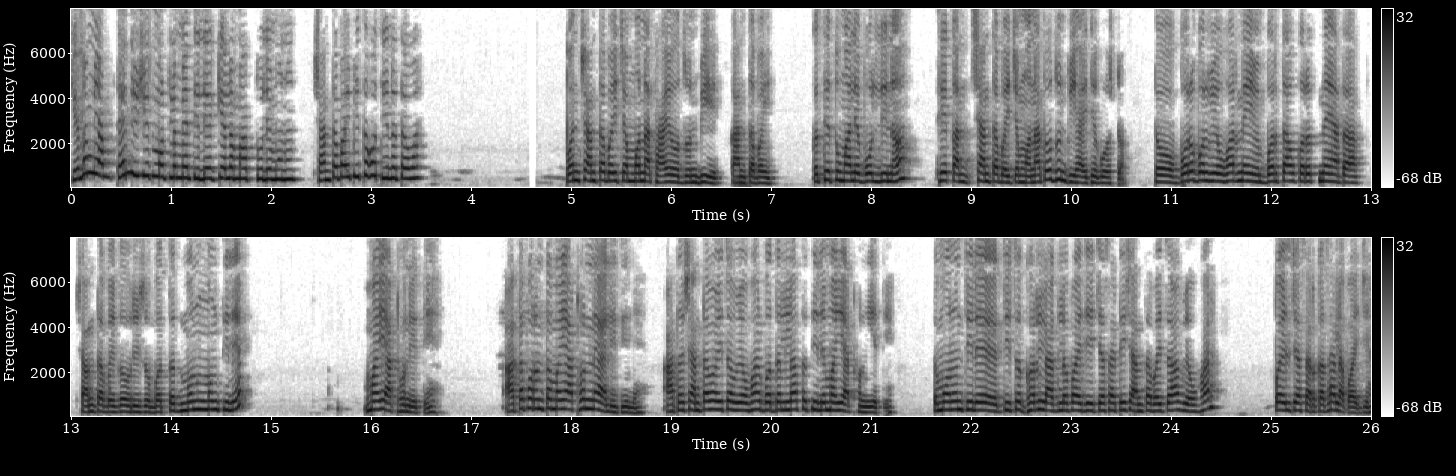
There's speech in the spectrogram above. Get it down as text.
केलं मी त्या दिवशीच म्हटलं मी तिले केलं माफ तुले म्हणून. शांताबाई बी तर होती ना तेव्हा. पण शांताबाईच्या मनात आहे अजून बी कांताबाई. तर ते तुम्हाला बोलली ना ते शांताबाईच्या मनात अजून बी आहे ते गोष्ट. तर बरोबर व्यवहार नाही बर्ताव करत नाही आता शांताबाई गौरी सोबत. तर म्हणून मग तिने माई आठवण येते. आतापर्यंत माई आठवण नाही आली तिने. आता शांताबाईचा व्यवहार बदलला तर तिने माई आठवण येते. तर म्हणून तिने तिचं घर लागलं पाहिजे याच्यासाठी शांताबाईचा व्यवहार पहिल्यासारखा झाला पाहिजे.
